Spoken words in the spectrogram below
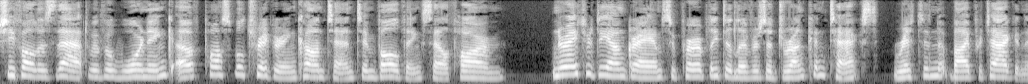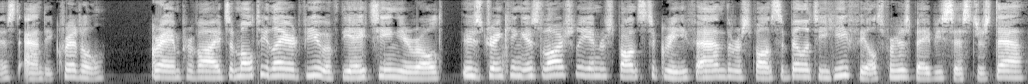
She follows that with a warning of possible triggering content involving self-harm. Narrator Dion Graham superbly delivers a drunken text written by protagonist Andy Criddle. Graham provides a multi-layered view of the 18-year-old whose drinking is largely in response to grief and the responsibility he feels for his baby sister's death.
